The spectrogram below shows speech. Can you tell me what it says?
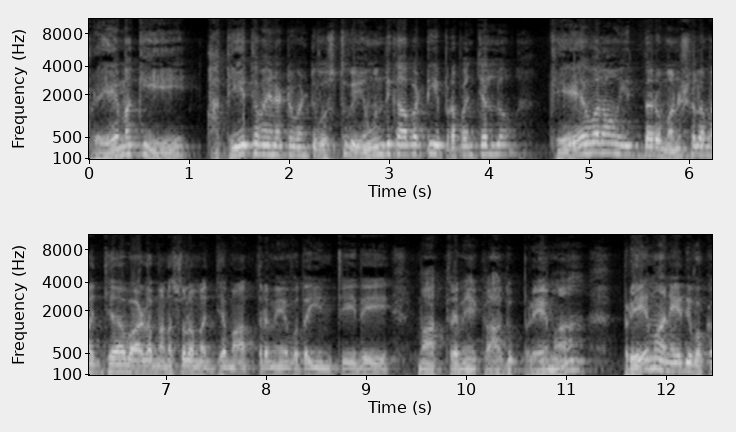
ప్రేమకి అతీతమైనటువంటి వస్తువు ఏముంది కాబట్టి ఈ ప్రపంచంలో? కేవలం ఇద్దరు మనుషుల మధ్య వాళ్ళ మనసుల మధ్య మాత్రమే ఉదయించేదే మాత్రమే కాదు ప్రేమ. ప్రేమ అనేది ఒక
